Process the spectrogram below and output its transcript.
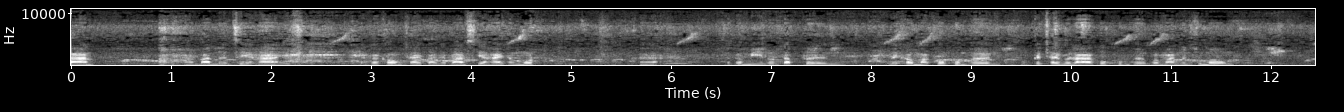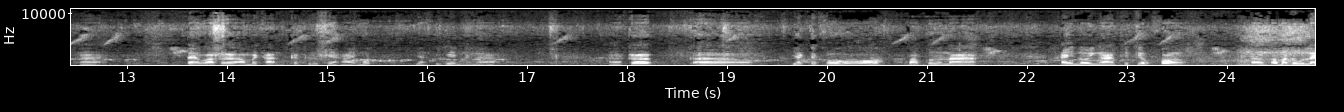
บ้าน บ้านเรือนเสียหายแล้วก็ของใช้ภายในบ้านเสียหายทั้งหมดนะฮะแล้วก็มีรถดับเพลิงได้เข้ามาควบคุมเพลิง ก็ใช้เวลาควบคุมเพลิงประมาณหนึ่งชั่วโมงนะฮะแต่ว่าก็เอาไม่ทันก็คือเสียหายหมดอย่างที่เห็นนะฮะ ก็อยากจะขอความกรุณาให้หน่วยงานที่เกี่ยวข้องเข้ามาดูแล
